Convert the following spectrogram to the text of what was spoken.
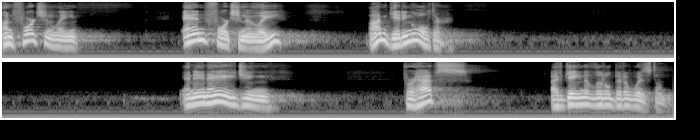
Unfortunately, and fortunately, I'm getting older. And in aging, perhaps I've gained a little bit of wisdom.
